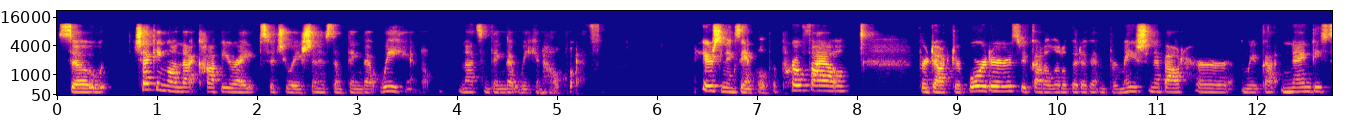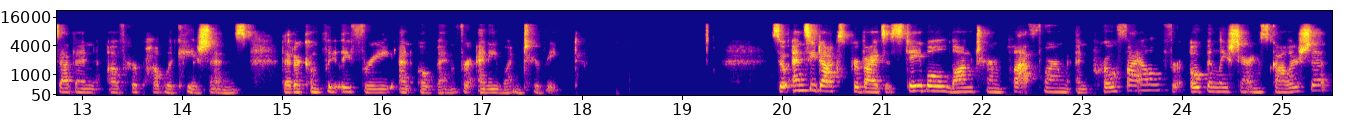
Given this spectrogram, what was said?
So checking on that copyright situation is something that we handle, not something that we can help with. Here's an example of a profile. For Dr. Borders, we've got a little bit of information about her, and we've got 97 of her publications that are completely free and open for anyone to read. So NC DOCKS provides a stable long-term platform and profile for openly sharing scholarship.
